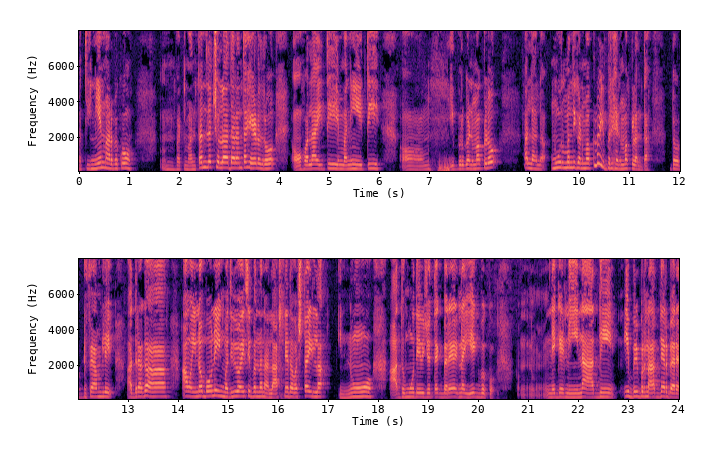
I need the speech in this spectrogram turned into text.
ಮತ್ತು ಇನ್ನೇನು ಮಾಡಬೇಕು? ಬಟ್ ಮಂತಂದ್ಲೆ ಚಲೋ ಅದಾರ ಅಂತ ಹೇಳಿದ್ರು. ಹೊಲ ಐತಿ, ಮನಿ ಐತಿ. ಇಬ್ಬರು ಇಬ್ರು ಗಂಡ್ಮಕ್ಳು. ಅಲ್ಲ ಅಲ್ಲ, ಮೂರು ಮಂದಿ ಗಂಡ್ಮಕ್ಳು ಇಬ್ಬರು ಹೆಣ್ಮಕ್ಳು ಅಂತ ದೊಡ್ಡ ಫ್ಯಾಮ್ಲಿ. ಅದ್ರಾಗ ಅವ ಇನ್ನೊಬ್ಬವನು ಈಗ ಮದುವೆ ವಯಸ್ಸಿಗೆ ಬಂದಾನ. ಲಾಸ್ಟ್ನೇದವ ಅಷ್ಟ ಇಲ್ಲ. ಇನ್ನೂ ಅದು ಮೂದೇವಿ ಜೊತೆಗೆ ಬೇರೆ ಇನ್ನು ಹೇಗ್ಬೇಕು ನೆಗಣಿ, ನಾದ್ನಿ, ಇಬ್ರಿಬ್ರು ನಾದ್ನ್ಯಾರು ಬೇರೆ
